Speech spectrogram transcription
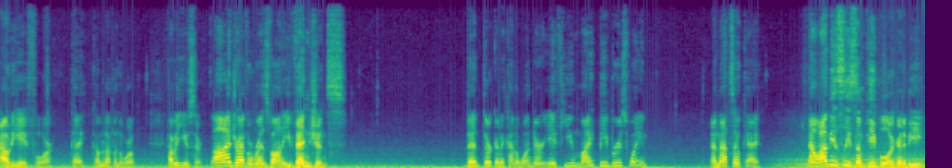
Audi A4. Okay, coming up in the world. How about you, sir? I drive a Rezvani Vengeance. Then they're going to kind of wonder if you might be Bruce Wayne. And that's okay. Now, obviously, some people are going to be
